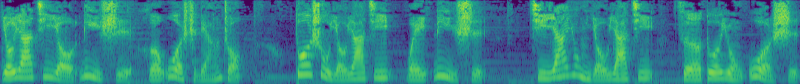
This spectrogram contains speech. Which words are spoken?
油压机有立式和卧式两种。多数油压机为立式，挤压用油压机则多用卧式。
